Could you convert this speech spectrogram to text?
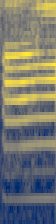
Áo.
